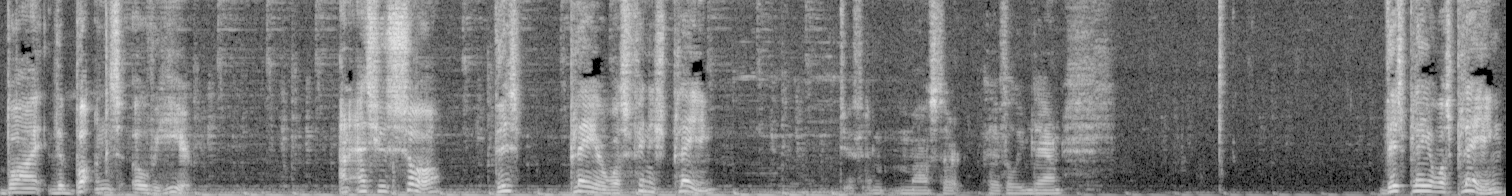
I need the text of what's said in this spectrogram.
by the buttons over here. And as you saw, this player was finished playing. Do the master uh, volume down. This player was playing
